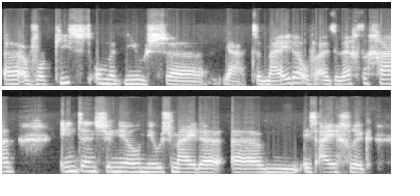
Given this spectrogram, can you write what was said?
ervoor kiest om het nieuws uh, ja, te mijden of uit de weg te gaan. Intentioneel nieuws mijden um, is eigenlijk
